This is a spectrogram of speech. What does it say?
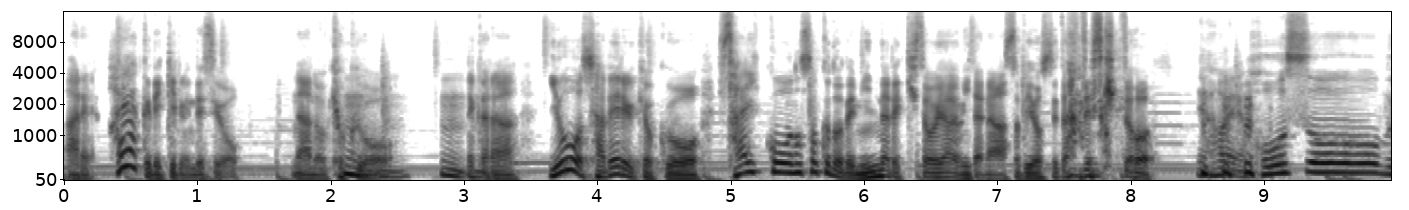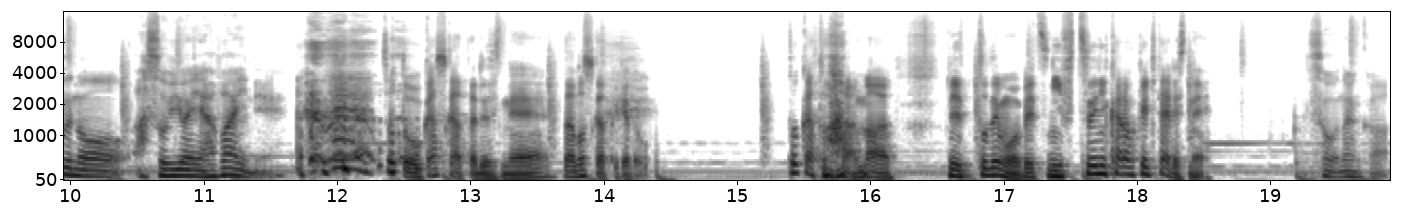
あれ、早くできるんですよ。あの、曲を。うんうんうんだから、よう喋る曲を最高の速度でみんなで競い合うみたいな遊びをしてたんですけど、やばいね 放送部の遊びはやばいね ちょっとおかしかったですね。楽しかったけど。とかとは、まあ、ネットでも別に普通にカラオケ行きたいですね。そうなんか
